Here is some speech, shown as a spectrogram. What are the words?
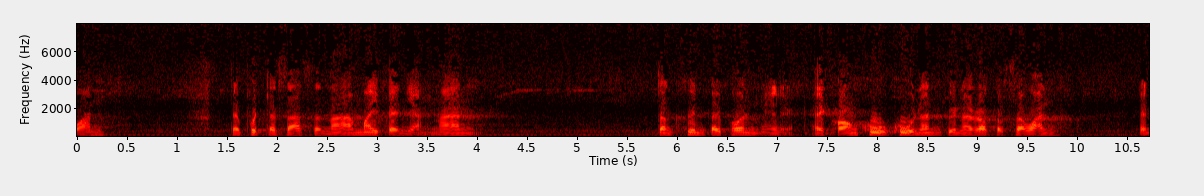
วรรค์ แต่พุทธศาสนาไม่เป็นอย่างนั้น ต้องขึ้นไปพ้นไอ้ของคู่คู่นั้นคือนรกกับสวรรค์ เป็น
